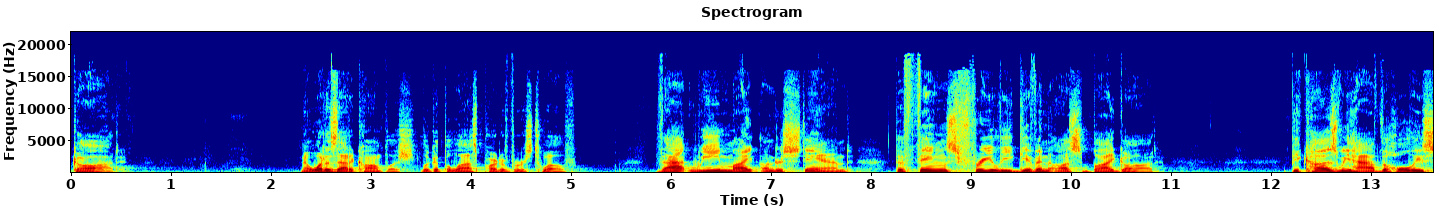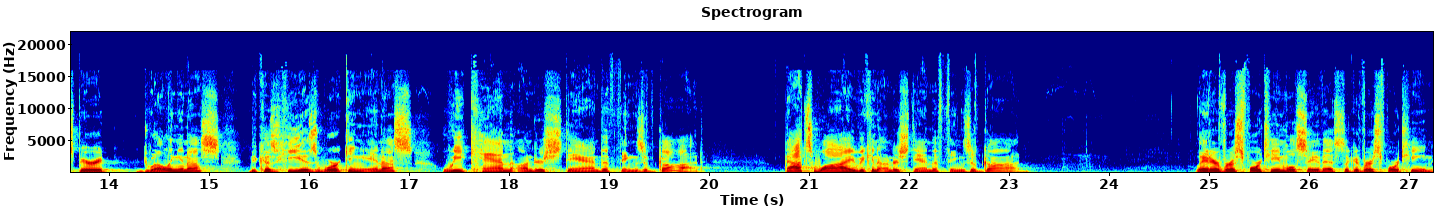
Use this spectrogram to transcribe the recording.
God. Now, what does that accomplish? Look at the last part of verse 12. That we might understand the things freely given us by God because we have the Holy Spirit dwelling in us, because He is working in us, we can understand the things of God. That's why we can understand the things of God. Later, verse 14 will say this. Look at verse 14.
